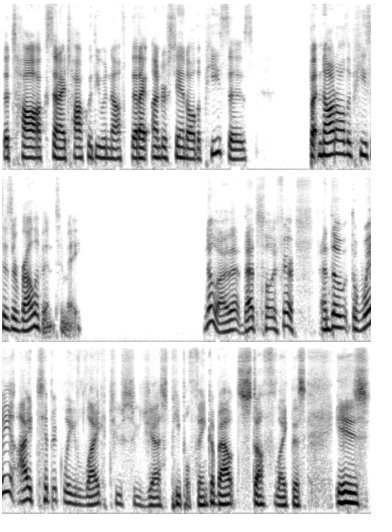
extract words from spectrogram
the talks and I talk with you enough that I understand all the pieces, but not all the pieces are relevant to me. No, that, that's totally fair. And the the way I typically like to suggest people think about stuff like this is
